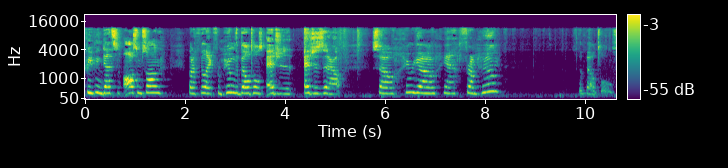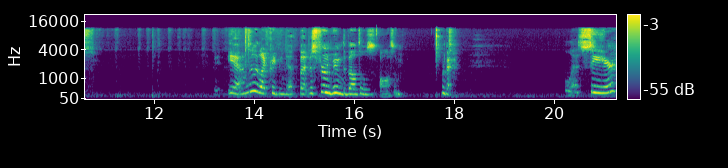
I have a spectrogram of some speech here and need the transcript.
Creeping Death's an awesome song, but I feel like From Whom the Bell Tolls edges edges it out. So here we go. Yeah, From Whom the Bell Tolls. Yeah, I really like Creeping Death, but just From Whom the Bell Tolls is awesome. Okay. Let's see here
